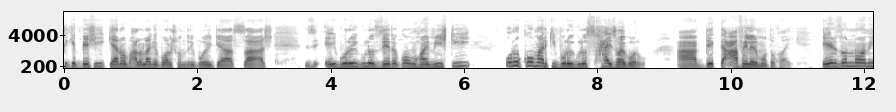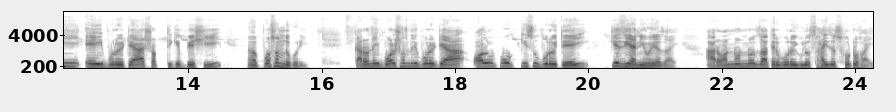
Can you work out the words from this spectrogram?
থেকে বেশি কেন ভালো লাগে বল সুন্দরী বড়িটা চাষ? যে এই বড়ইগুলো যেরকম হয় মিষ্টি, ওরকম আর কি বড়ইগুলো সাইজ হয় বড়। আর দেখতে আপেলের মতো হয়। এর জন্য আমি এই বড়ইটা সব থেকে বেশি পছন্দ করি। কারণ এই বল সুন্দরী বড়ইটা অল্প কিছু বড়ইতেই কেজিয়ানি হয়ে যায়। আর অন্য অন্য জাতের বড়ইগুলো সাইজে ছোট হয়।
